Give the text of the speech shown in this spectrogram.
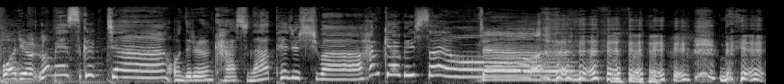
월요 로맨스 극장. 오늘은 가수 나 태주 씨와 함께하고 있어요. 짠. 네.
